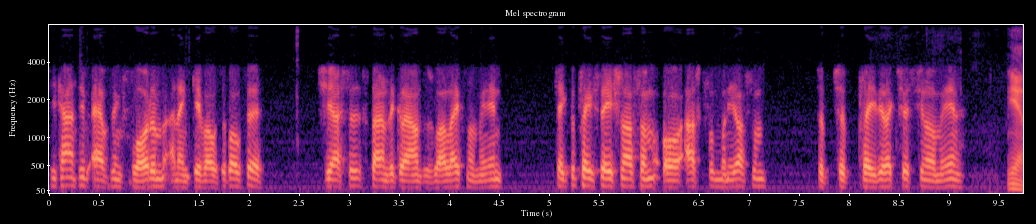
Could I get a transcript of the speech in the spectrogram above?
She can't do everything for him and then give out about it. She has to stand the ground as well. Like I mean, take the PlayStation off him or ask for money off him to to play the electricity. You know what I mean? Yeah.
